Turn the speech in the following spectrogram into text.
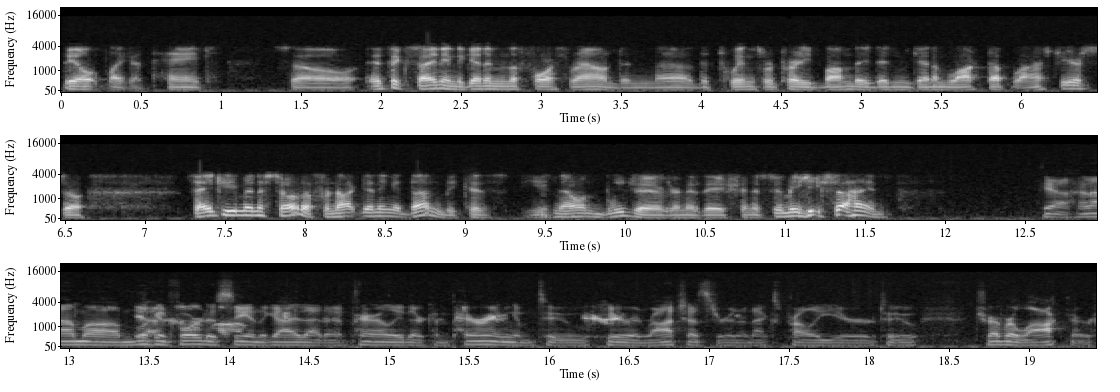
built like a tank. So it's exciting to get him in the fourth round. And uh, the Twins were pretty bummed they didn't get him locked up last year. So thank you, Minnesota, for not getting it done because he's now in the Blue Jay organization, assuming he signs. Yeah, and I'm um, looking forward to seeing the guy that apparently they're comparing him to here in Rochester in the next probably year or two, Trevor Lochner,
